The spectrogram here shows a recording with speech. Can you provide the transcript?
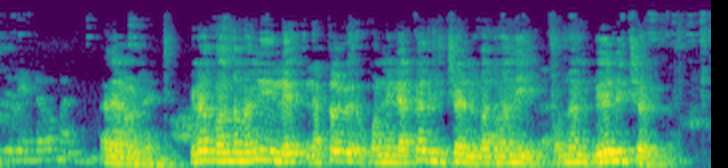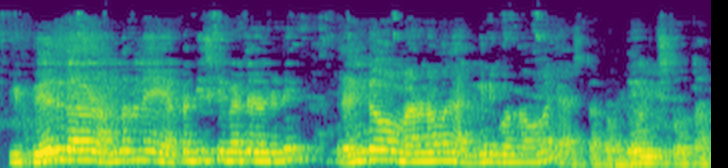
ఇది రెండవ మరణం. అదనమాట ఇక్కడ కొంతమంది లెక్కలు కొన్ని లెక్కలు ఇచ్చాడు కొంతమంది. కొంతమంది పేర్లు ఇచ్చాడు. ఈ పేర్లు గల అందరినీ ఎక్కడ తీసుకెళ్ళి పెడతాడంటే రెండవ మరణం అని అగ్నిగుండంలో వేస్తాడు దేవునికి స్తోత్రం.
